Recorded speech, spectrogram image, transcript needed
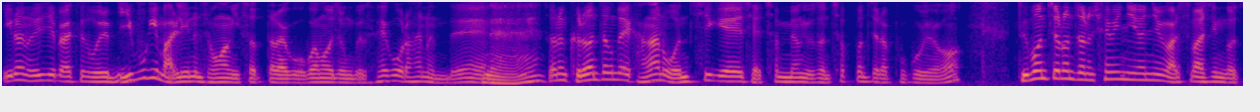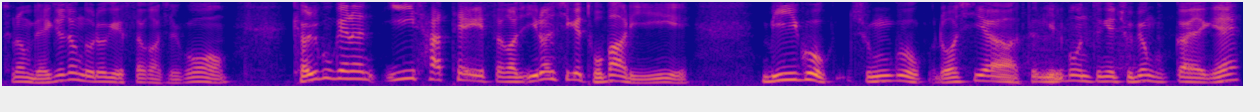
이런 의지 밝혀서 오히려 미국이 말리는 정황이 있었다라고 오바마 정부에서 회고를 하는데 네. 저는 그런 정도의 강한 원칙의 재천명이 우선 첫 번째라 보고요. 두 번째로는 저는 최민희 의원님 말씀하신 것처럼 외교적 노력이 있어가지고 결국에는 이 사태에 있어가지고 이런 식의 도발이 미국, 중국, 러시아 등 일본 등의 주변 국가에게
